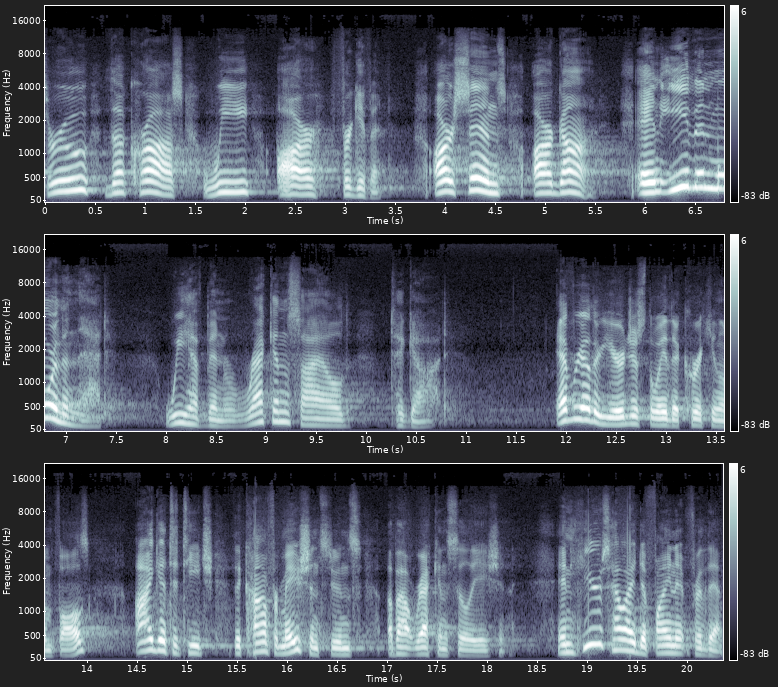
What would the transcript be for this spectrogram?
through the cross, we are forgiven. Our sins are gone. And even more than that, we have been reconciled to God. Every other year, just the way the curriculum falls, I get to teach the confirmation students about reconciliation. And here's how I define it for them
